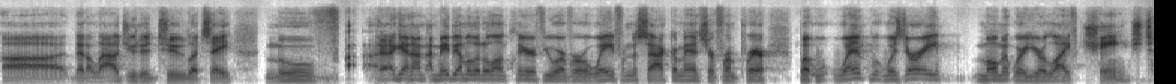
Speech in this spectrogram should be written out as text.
uh, that allowed you to to let's say move? Again, I'm, maybe I'm a little unclear if you were ever away from the sacraments or from prayer, but when was there a moment where your life changed?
